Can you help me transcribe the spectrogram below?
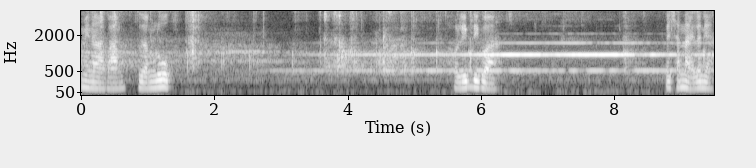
ไม่น่าพังเปลืองลูก เอาลิฟต์ดีกว่า ไปชั้นไหนแล้วเนี่ย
